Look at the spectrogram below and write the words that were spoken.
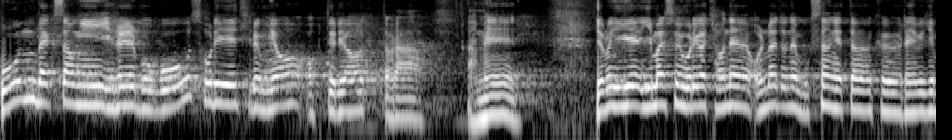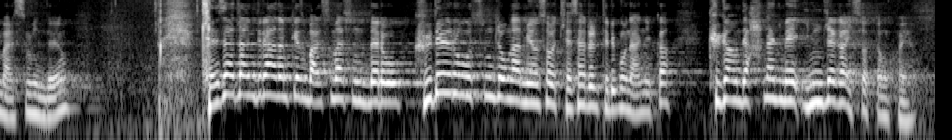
온 백성이 이를 보고 소리 지르며 엎드렸더라 아멘. 여러분 이게 이 말씀이 우리가 전에 얼마 전에 묵상했던 그 레위기 말씀인데요. 제사장들이 하나님께서 말씀하신 대로 그대로 순종하면서 제사를 드리고 나니까 그 가운데 하나님의 임재가 있었던 거예요.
